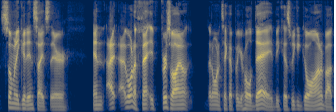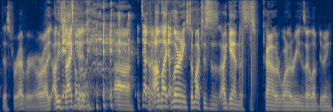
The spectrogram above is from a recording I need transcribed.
so many good insights there, and I, I want to thank. First of all, I don't, I don't want to take up your whole day because we could go on about this forever, or at least Yeah, I totally. could. Uh, I'm like definitely. learning so much. This is again, this is kind of one of the reasons I love doing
